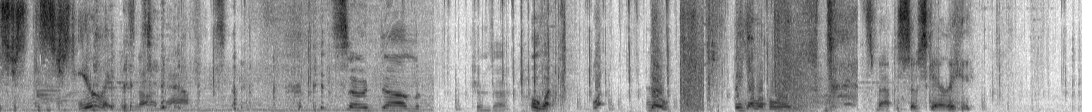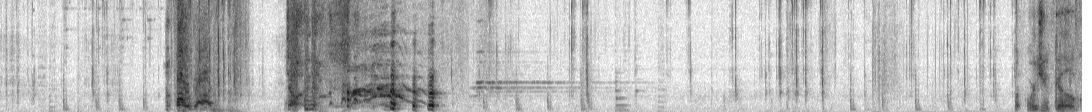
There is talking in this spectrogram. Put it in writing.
Just this is just ear rape. It's not a map. It's so dumb. Turns out. Oh, what? What? No. The yellow boy. this map is so scary. Oh god. Oh no. Where'd you go?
